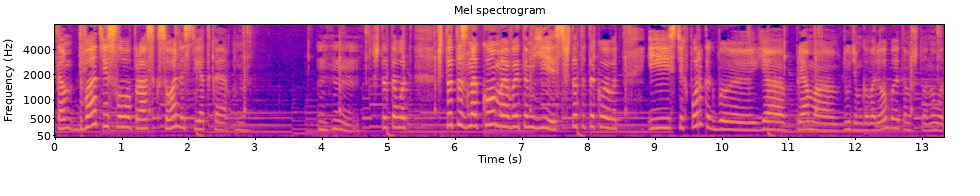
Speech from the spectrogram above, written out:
там два-три слова про сексуальность, и я такая... Угу. Что-то вот, что-то знакомое в этом есть, что-то такое вот. И с тех пор, как бы, я прямо людям говорю об этом, что, ну вот,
